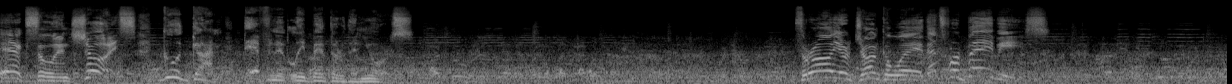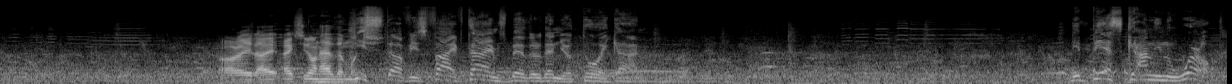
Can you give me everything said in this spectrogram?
Excellent choice. Good gun. Definitely better than yours. Throw your junk away. That's for babies. Alright, I actually don't have that This much. stuff is five times better than your toy gun. The best gun in the world.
